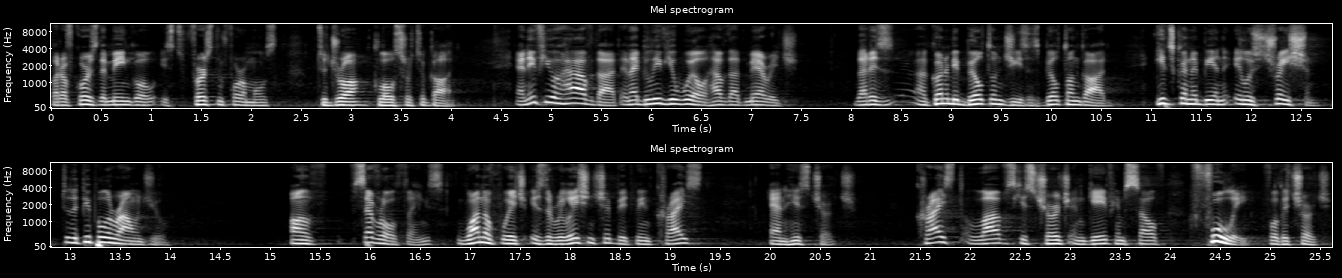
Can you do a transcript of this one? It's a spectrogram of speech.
But of course, the main goal is to, first and foremost to draw closer to God. And if you have that, and I believe you will have that marriage that is uh, going to be built on Jesus, built on God, it's going to be an illustration to the people around you of several things, one of which is the relationship between Christ and his church. Christ loves his church and gave himself fully for the church.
